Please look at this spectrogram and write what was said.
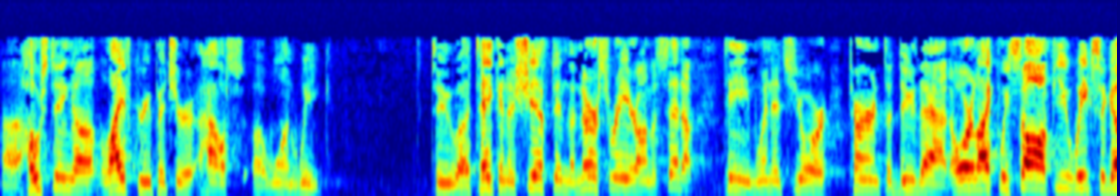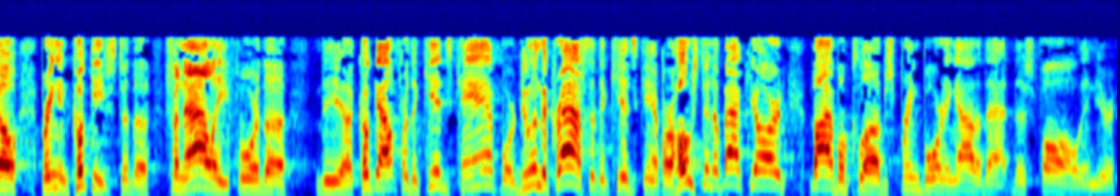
uh, hosting a life group at your house uh, one week, to uh, taking a shift in the nursery or on a setup team when it's your turn to do that, or like we saw a few weeks ago, bringing cookies to the finale for the the uh, cookout for the kids camp, or doing the crafts at the kids camp, or hosting a backyard Bible club, springboarding out of that this fall in your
